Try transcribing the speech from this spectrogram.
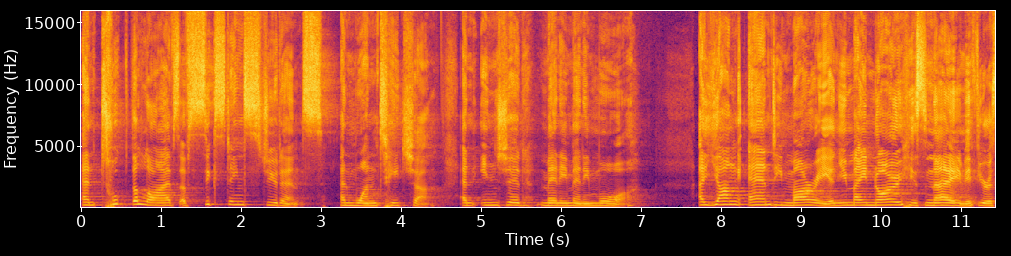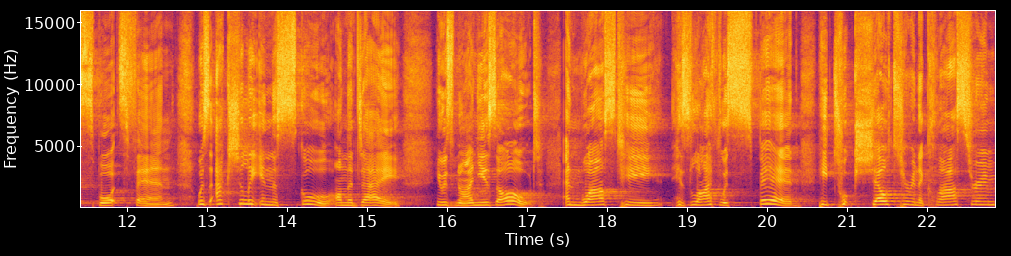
and took the lives of 16 students and one teacher and injured many, many more. A young Andy Murray, and you may know his name if you're a sports fan, was actually in the school on the day. He was nine years old and whilst he, his life was spared, he took shelter in a classroom,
